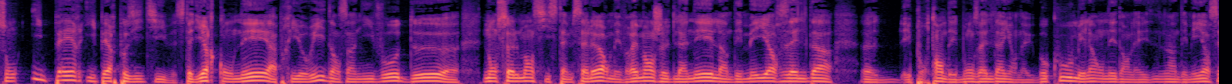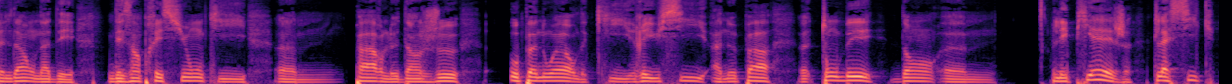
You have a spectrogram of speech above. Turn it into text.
sont hyper hyper positives. C'est-à-dire qu'on est a priori dans un niveau de euh, non seulement système seller, mais vraiment jeu de l'année, l'un des meilleurs Zelda. Euh, et pourtant des bons Zelda, il y en a eu beaucoup, mais là on est dans l'un des meilleurs Zelda. On a des des impressions qui euh, parlent d'un jeu open world qui réussit à ne pas tomber dans les pièges classiques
